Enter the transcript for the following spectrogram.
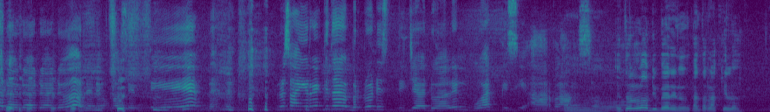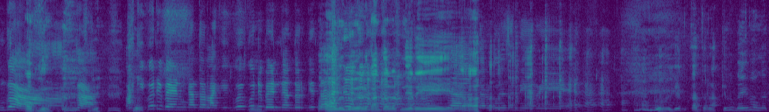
Aduh, aduh, aduh, aduh, aduh, positif. Terus akhirnya kita berdua dis- dijadwalin buat PCR langsung. Itu lo dibayarin kantor laki lo? Enggak, Oh, enggak. enggak. Laki gue dibayarin kantor laki gue, gue dibayarin kantor kita. Oh, lo dibayarin kantor lo sendiri. ya, kantor gue sendiri. Gue pikir kantor laki lo baik banget.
